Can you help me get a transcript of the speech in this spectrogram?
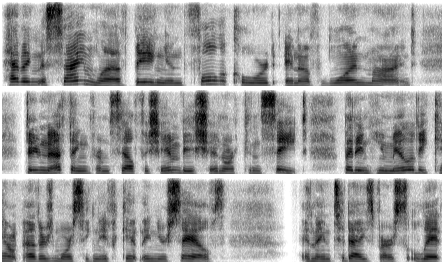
having the same love, being in full accord and of one mind. Do nothing from selfish ambition or conceit, but in humility count others more significant than yourselves. And then today's verse let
